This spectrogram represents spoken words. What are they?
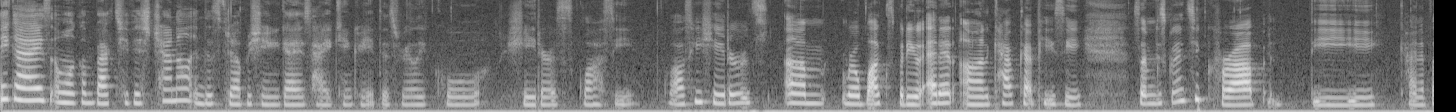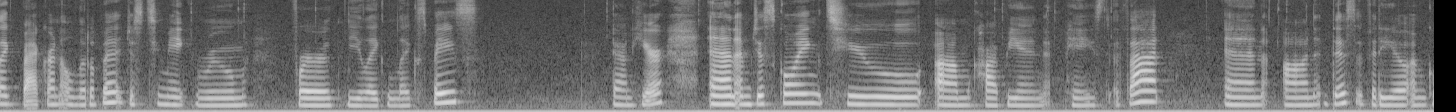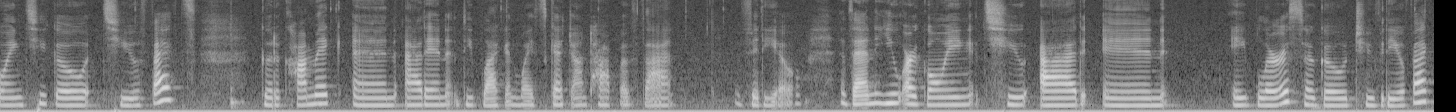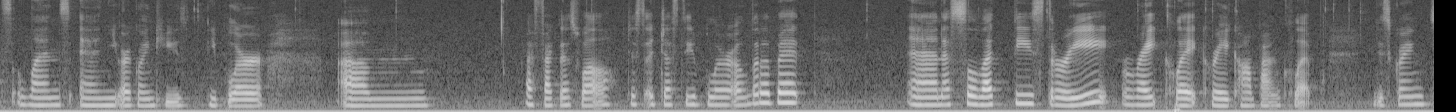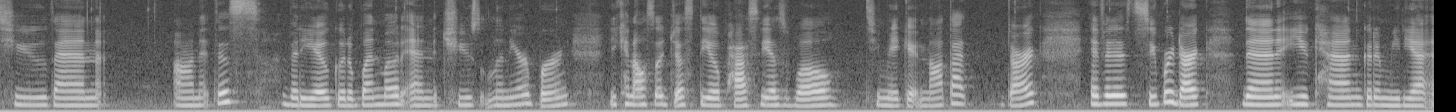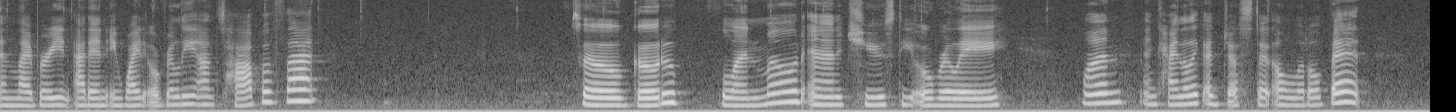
Hey guys and welcome back to this channel. In this video I'll be showing you guys how you can create this really cool shaders, glossy, glossy shaders, um, Roblox video edit on CapCut PC. So I'm just going to crop the kind of like background a little bit just to make room for the like leg space down here. And I'm just going to um, copy and paste that and on this video I'm going to go to effects go to comic and add in the black and white sketch on top of that video. Then you are going to add in a blur so go to video effects lens and you are going to use the blur um, effect as well. Just adjust the blur a little bit and select these three. Right click create compound clip just going to then on this video go to blend mode and choose linear burn. You can also adjust the opacity as well to make it not that dark. If it is super dark then you can go to media and library and add in a white overlay on top of that. So go to blend mode and choose the overlay one and kind of like adjust it a little bit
